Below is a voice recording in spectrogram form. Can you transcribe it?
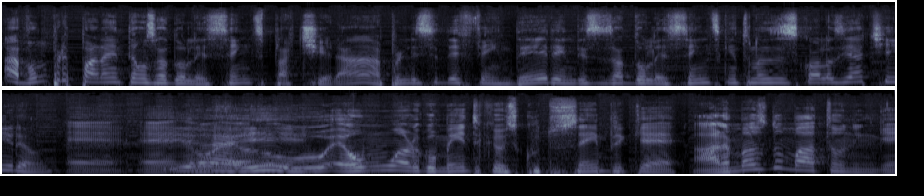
Ah, vamos preparar então os adolescentes pra atirar, pra eles se defenderem desses adolescentes que entram nas escolas e atiram. É, é, E é, aí? é um argumento que eu escuto sempre que é armas não matam ninguém.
